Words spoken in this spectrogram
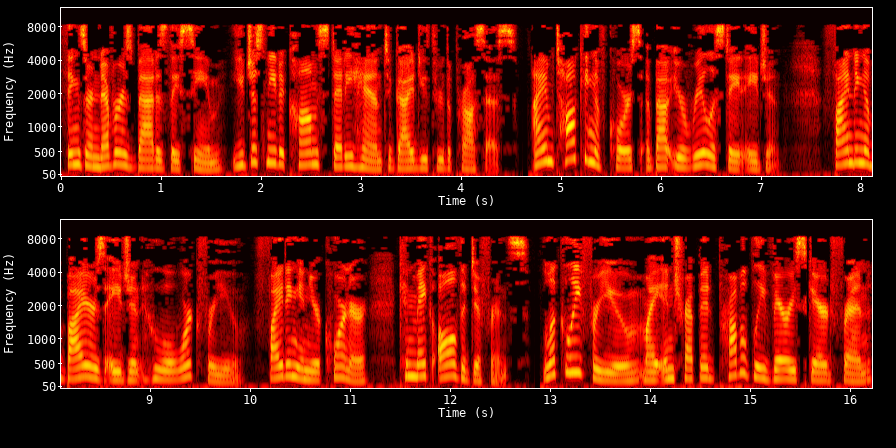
Things are never as bad as they seem. You just need a calm, steady hand to guide you through the process. I am talking, of course, about your real estate agent. Finding a buyer's agent who will work for you, fighting in your corner, can make all the difference. Luckily for you, my intrepid, probably very scared friend,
